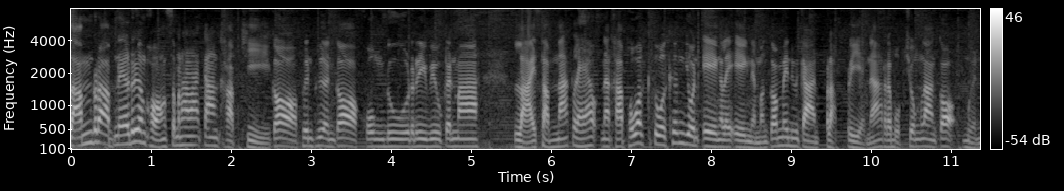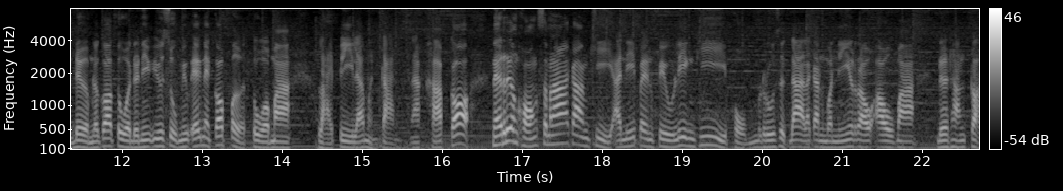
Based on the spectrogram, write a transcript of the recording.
สำหรับในเรื่องของสมรรถนะการขับขี่ก็เพื่อนๆก็คงดูรีวิวกันมา หลายสำนักแล้วนะครับ เพราะว่าตัวเครื่องยนต์เองอะไรเองเนี่ยมันก็ไม่ได้มีการปรับเปลี่ยนนะ ระบบช่วงล่างก็เหมือนเดิม แล้วก็ตัว The New Isuzu Mu X เนี่ยก็เปิดตัวมาหลายปีแล้วเหมือนกันนะครับ ก็ในเรื่องของสมรรถการขี่ อันนี้เป็นฟีลลิ่งที่ผมรู้สึกได้แล้วกันวันนี้เราเอามาเดินทางไกล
